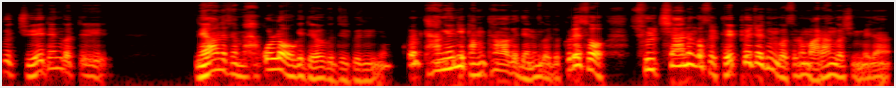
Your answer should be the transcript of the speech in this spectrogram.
그 죄된 것들이 내 안에서 막 올라오게 되거든요. 그럼 당연히 방탕하게 되는 거죠. 그래서 술 취하는 것을 대표적인 것으로 말한 것입니다.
